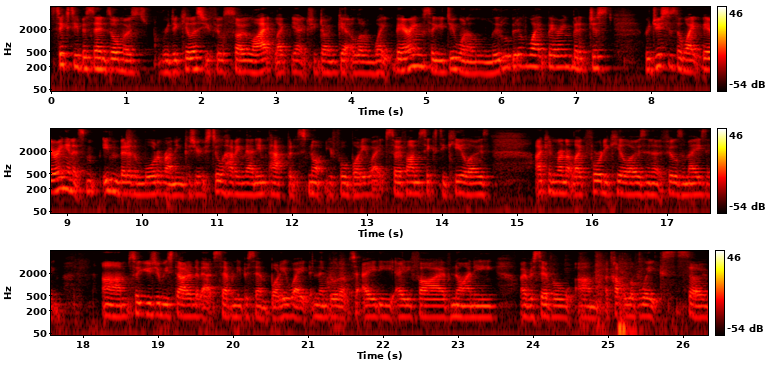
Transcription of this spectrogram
60% is almost ridiculous. You feel so light, like you actually don't get a lot of weight bearing. So you do want a little bit of weight bearing, but it just reduces the weight bearing and it's even better than water running because you're still having that impact, but it's not your full body weight. So if I'm 60 kilos, I can run at like 40 kilos and it feels amazing. Um, so usually we start at about 70% body weight and then build up to 80, 85, 90 over several, um, a couple of weeks. So,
